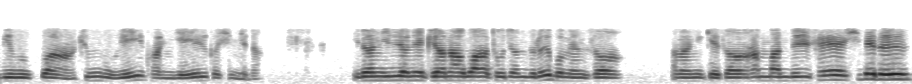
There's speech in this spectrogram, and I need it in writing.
미국과 중국의 관계일 것입니다. 이런 일련의 변화와 도전들을 보면서 하나님께서 한반도의 새 시대를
